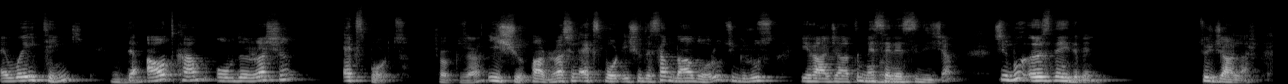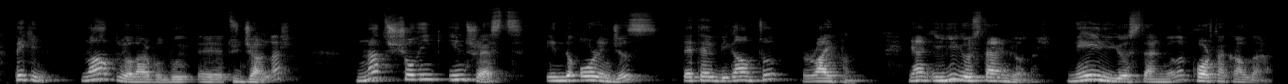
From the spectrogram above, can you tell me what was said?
awaiting Hı hı. the outcome of the Russian export Çok güzel. issue. Pardon, Russian export issue desem daha doğru. Çünkü Rus ihracatı meselesi diyeceğim. Şimdi bu özneydi benim. Tüccarlar. Peki ne yapıyorlar bu, bu e, tüccarlar? not showing interest in the oranges that have begun to ripen. Yani ilgi göstermiyorlar. Neye ilgi göstermiyorlar? Portakallara.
